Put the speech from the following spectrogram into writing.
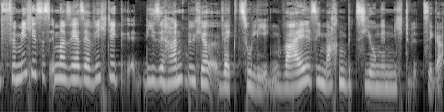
für mich ist es immer sehr, sehr wichtig, diese Handbücher wegzulegen, weil sie machen Beziehungen nicht witziger.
